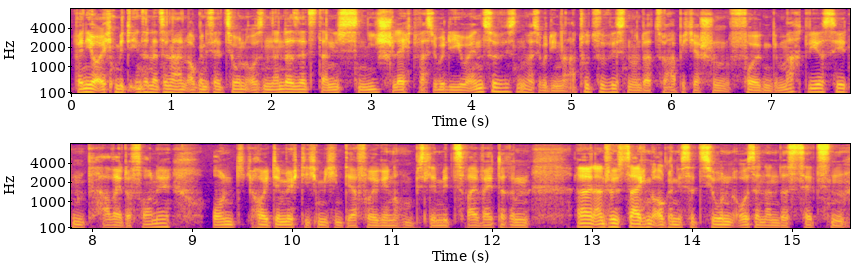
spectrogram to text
wenn ihr euch mit internationalen Organisationen auseinandersetzt, dann ist es nie schlecht, was über die UN zu wissen, was über die NATO zu wissen. Und dazu habe ich ja schon Folgen gemacht, wie ihr seht, ein paar weiter vorne. Und heute möchte ich mich in der Folge noch ein bisschen mit zwei weiteren, äh, in Anführungszeichen, Organisationen auseinandersetzen.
